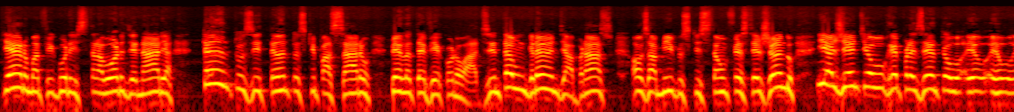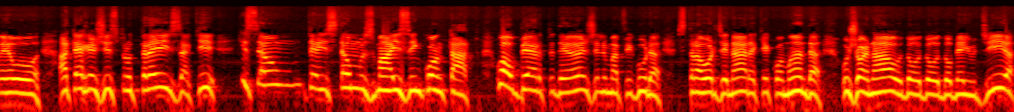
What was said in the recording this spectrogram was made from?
que era uma figura extraordinária tantos e tantos que passaram pela TV Coroados. Então, um grande abraço aos amigos que estão festejando e a gente, eu represento, eu, eu, eu, eu até registro três aqui que são, estamos mais em contato. O Alberto De Angeli, uma figura extraordinária que comanda o jornal do, do, do meio-dia,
